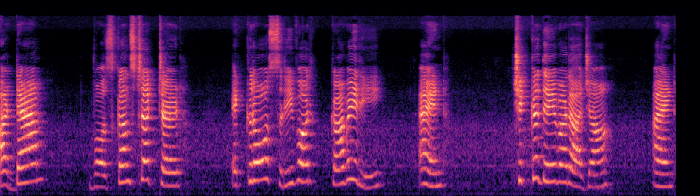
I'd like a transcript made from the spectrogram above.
A dam was constructed across river Kaveri and Chikkadevaraja and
